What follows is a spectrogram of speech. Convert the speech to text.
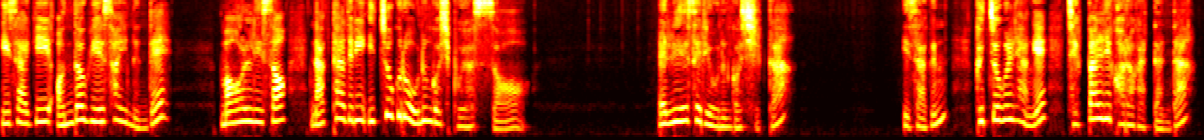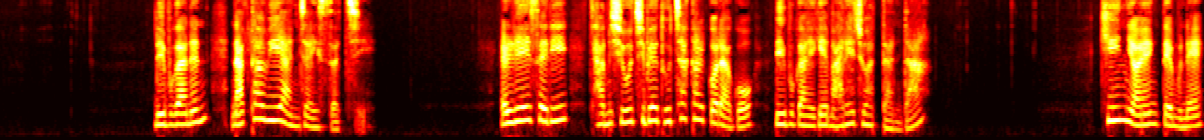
이삭이 언덕 위에 서 있는데 멀리서 낙타들이 이쪽으로 오는 것이 보였어. 엘리에셀이 오는 것일까? 이삭은 그쪽을 향해 재빨리 걸어갔단다. 리브가는 낙타 위에 앉아 있었지. 엘리에셀이 잠시 후 집에 도착할 거라고 리브가에게 말해 주었단다. 긴 여행 때문에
